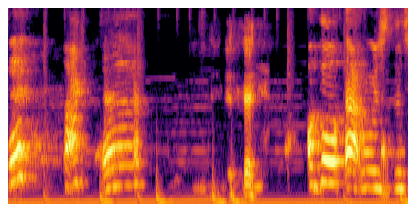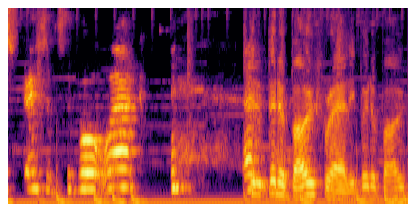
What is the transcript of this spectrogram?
I thought that was the stress of support work. Bit, a bit of both, really. Bit of both.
